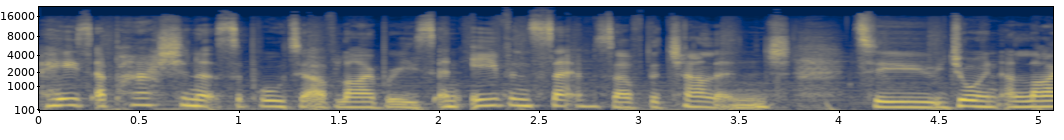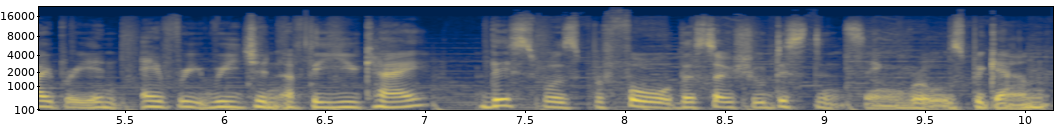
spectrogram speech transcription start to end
He's a passionate supporter of libraries and even set himself the challenge to join a library in every region of the UK. This was before the social distancing rules began.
